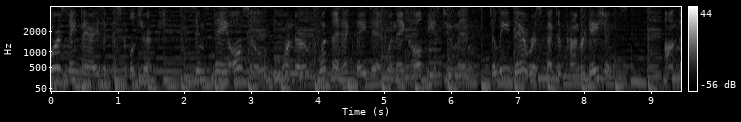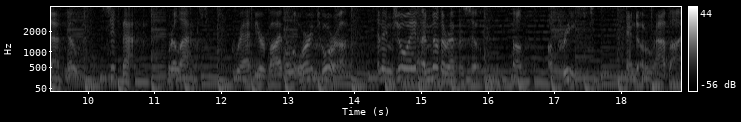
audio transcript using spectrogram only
or St. Mary's Episcopal Church, since they also wonder what the heck they did when they called these two men to lead their respective congregations. On that note, sit back, relax, grab your Bible or a Torah, and enjoy another episode of A Priest and a Rabbi.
